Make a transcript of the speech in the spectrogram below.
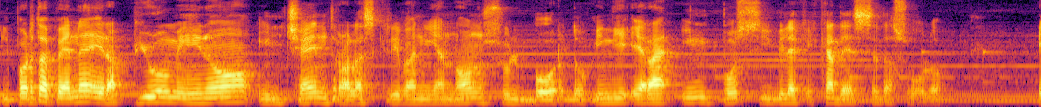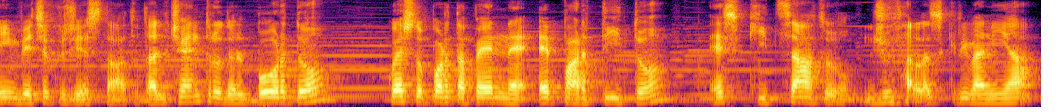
Il portapenne era più o meno in centro alla scrivania, non sul bordo, quindi era impossibile che cadesse da solo. E invece così è stato. Dal centro del bordo questo portapenne è partito, è schizzato giù dalla scrivania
